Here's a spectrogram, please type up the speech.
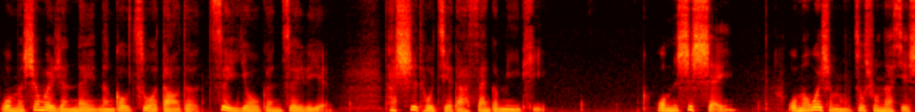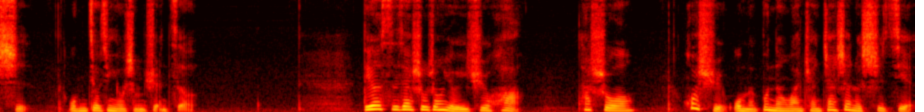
我们身为人类能够做到的最优跟最劣。他试图解答三个谜题：我们是谁？我们为什么做出那些事？我们究竟有什么选择？迪尔斯在书中有一句话，他说。或许我们不能完全战胜了世界，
